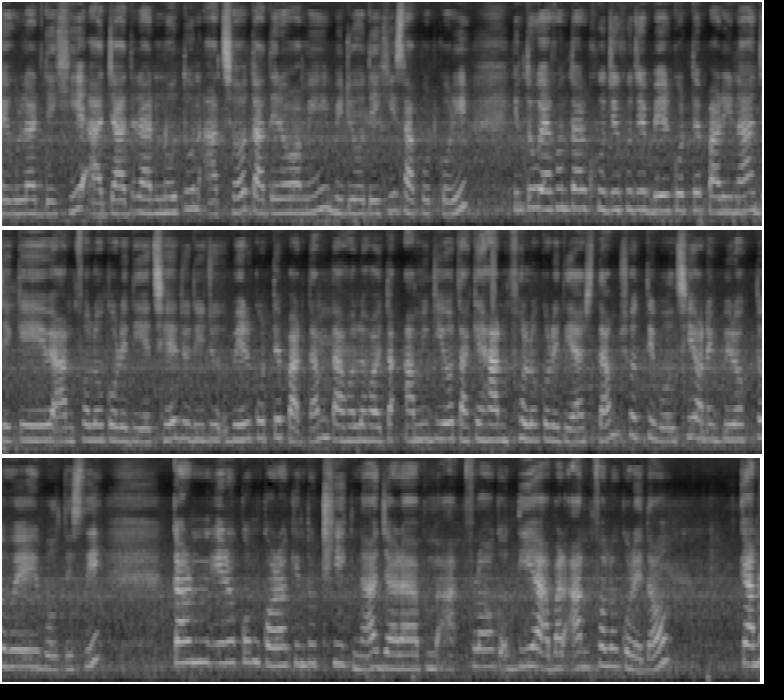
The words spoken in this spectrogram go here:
রেগুলার দেখি, আর যারা নতুন আছো তাদেরও আমি ভিডিও দেখি, সাপোর্ট করি। কিন্তু এখন তো আর খুঁজে খুঁজে বের করতে পারি না যে কে আনফলো করে দিয়েছে। যদি বের করতে পারতাম তাহলে হয়তো আমি গিয়েও তাকে আনফলো করে দিয়ে আসতাম। সত্যি বলছি, অনেক বিরক্ত হয়েই বলতেছি। কারণ এরকম করা কিন্তু ঠিক না। যারা ফ্লগ দিয়ে আবার আনফলো করে দাও কেন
